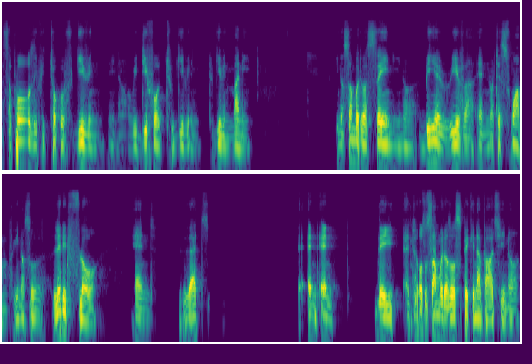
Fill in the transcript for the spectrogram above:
suppose if we talk of giving, you know, we default to giving to giving money. You know, somebody was saying, you know, be a river and not a swamp. You know, so let it flow, and that, and and they and also somebody was also speaking about, you know,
